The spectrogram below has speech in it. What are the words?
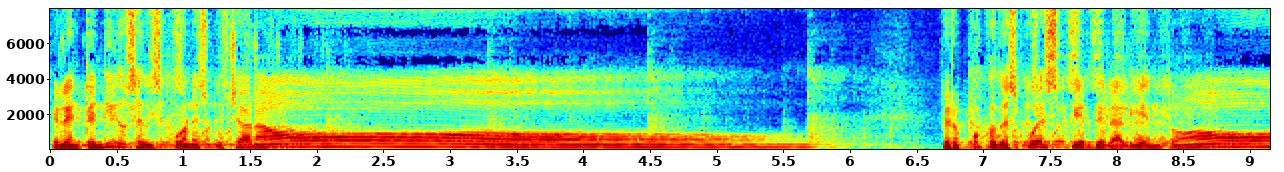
El entendido se dispone a escuchar. Pero poco después pierde el aliento.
